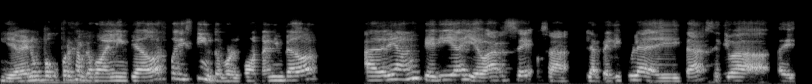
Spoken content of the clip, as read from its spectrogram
y de ver un poco, por ejemplo, con el limpiador fue distinto, porque con el limpiador Adrián quería llevarse, o sea, la película de editar, se iba, eh,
